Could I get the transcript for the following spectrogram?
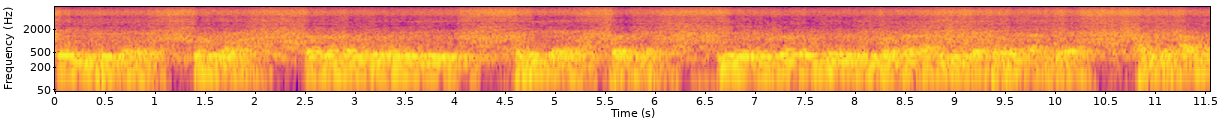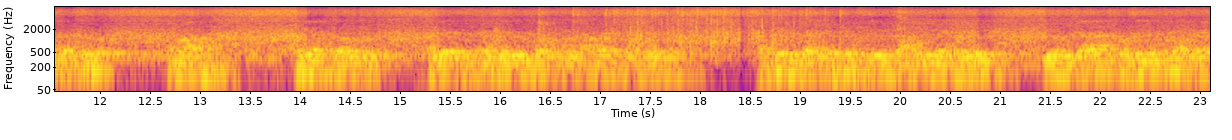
ಹೇಳಿ ಇದಕ್ಕೆ ಕೊಟ್ಟಿದ್ದಾರೆ ದೊಡ್ಡ ಉದ್ಯೋಗಗಳಲ್ಲಿ ಹೊಂದಿಕೆ ಬರುತ್ತೆ ಈ ದೊಡ್ಡ ಉದ್ಯೋಗಗಳಲ್ಲಿ ಬರಬೇಕಾಗಿದ್ದರೆ ಬರಬೇಕಾಗಿದ್ದರೆ ಅದಕ್ಕೆ ಕಾರಣಕರ್ತರು ನಮ್ಮ ಮುನಿಯಪ್ಪನವರು ಹಾಗೆ ಶ್ರೀಮತಿ ರೂಪ ಅವರು ನಾರಾಯಣ ಅವರು ಸಂಘಟಿತ ಯಶಸ್ವಿಯಿಂದ ಆಗಿದೆ ಅಂತೇಳಿ ಈ ಒಂದು ಜಾಗ ಕೊಡಿಸಿದ್ರು ಕೂಡ ಅವರೇ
